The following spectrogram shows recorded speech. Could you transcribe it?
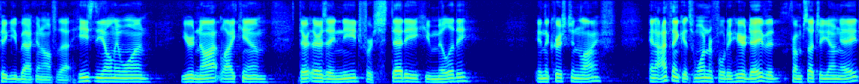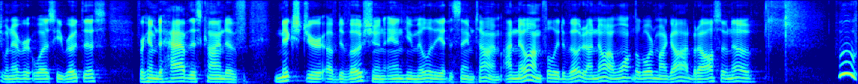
piggybacking off of that. He's the only one. You're not like him. There, there's a need for steady humility in the Christian life. And I think it's wonderful to hear David from such a young age, whenever it was he wrote this, for him to have this kind of mixture of devotion and humility at the same time. I know I'm fully devoted. I know I want the Lord my God, but I also know, whew,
